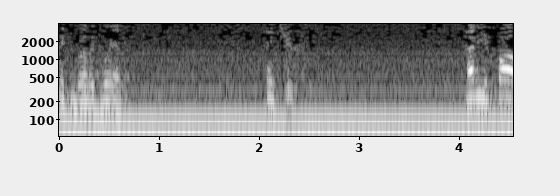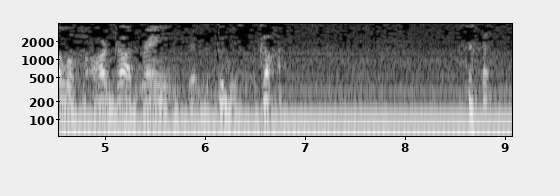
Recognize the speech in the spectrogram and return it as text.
Thank you, Brother Glenn. Thank you. How do you follow our God reigns and the goodness of God?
